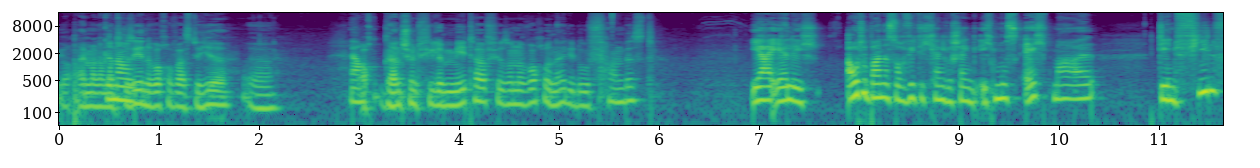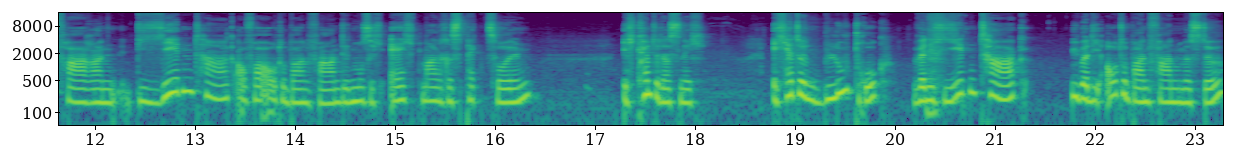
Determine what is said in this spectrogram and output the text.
Ja, einmal haben wir Genau. uns gesehen, eine Woche warst du hier. Ja. Auch ganz schön viele Meter für so eine Woche, ne, die du gefahren bist. Ja, ehrlich. Autobahn ist auch wirklich kein Geschenk. Ich muss echt mal den Vielfahrern, die jeden Tag auf der Autobahn fahren, den muss ich echt mal Respekt zollen. Ich könnte das nicht. Ich hätte einen Blutdruck, wenn ich jeden Tag über die Autobahn fahren müsste.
